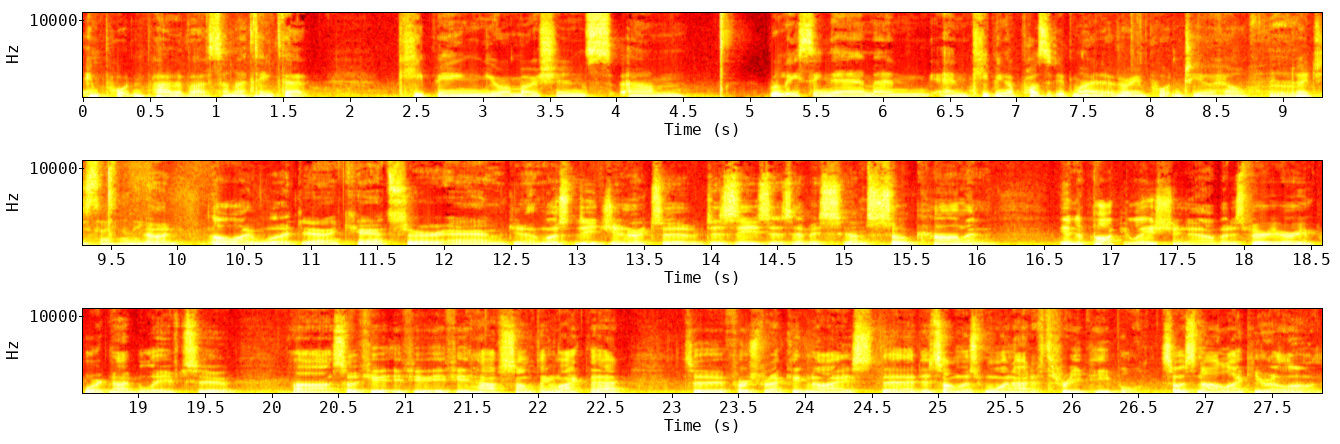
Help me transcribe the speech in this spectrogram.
important part of us. And I think that keeping your emotions. Um, releasing them and, and keeping a positive mind are very important to your health. Yeah. Don't you say, honey? No, and, oh, I would. Yeah, and cancer and you know most degenerative diseases have become so common in the population now. But it's very very important, I believe, to uh, so if you if you if you have something like that. To first recognize that it's almost one out of three people. So it's not like you're alone.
